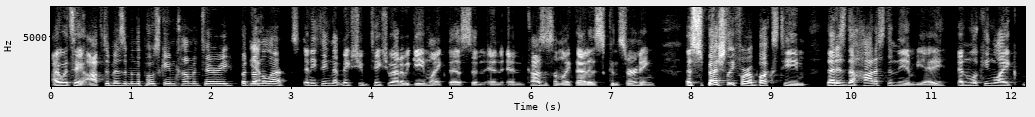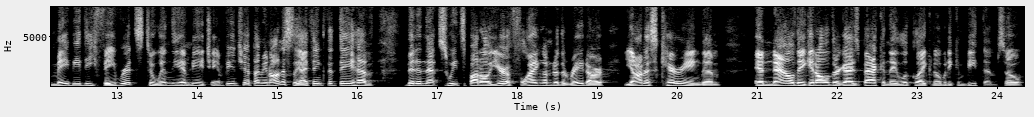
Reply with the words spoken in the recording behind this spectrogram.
I would say optimism in the post game commentary. But Yeah. nonetheless, anything that makes you takes you out of a game like this and and and causes something like that is concerning, especially for a Bucks team that is the hottest in the NBA and looking like maybe the favorites to win the Mm. NBA championship. I mean, honestly, I think that they have been in that sweet spot all year of flying under the radar, Giannis carrying them, and now they get all of their guys back and they look like nobody can beat them. So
